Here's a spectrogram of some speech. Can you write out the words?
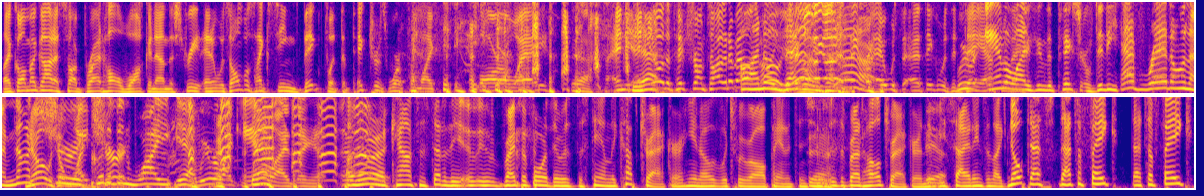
Like, oh my God, I saw Brett Hull walking down the street, and it was almost like seeing Bigfoot. The pictures were from like far away. Yeah. And, and Yeah. you know the picture I'm talking about? Oh, I know exactly Oh my God, you're I think it was. I think it was the we were day after that. analyzing the picture. Did he have red on? I'm not No, it was a sure. white it could have been white. Yeah, we were like analyzing it. Oh, there were accounts instead of the right before there was the Stanley Cup tracker, you know, which we were all paying attention to. It was the Brett Hull tracker, and there'd be sightings and like, nope, that's that's a fake, that's a fake.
